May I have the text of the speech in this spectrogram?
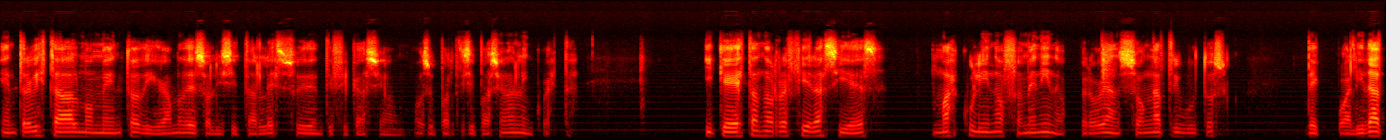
entrevistada al momento, digamos, de solicitarle su identificación o su participación en la encuesta. Y que ésta nos refiera si es masculino o femenino, pero vean, son atributos de cualidad.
